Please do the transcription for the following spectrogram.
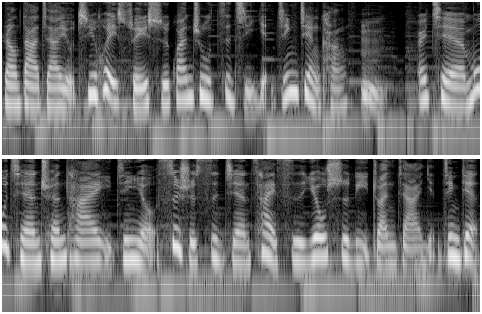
让大家有机会随时关注自己眼睛健康。嗯，而且目前全台已经有四十四间蔡司优视力专家眼镜店，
